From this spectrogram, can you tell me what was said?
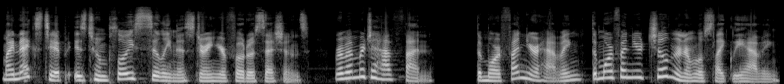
My next tip is to employ silliness during your photo sessions. Remember to have fun. The more fun you're having, the more fun your children are most likely having.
